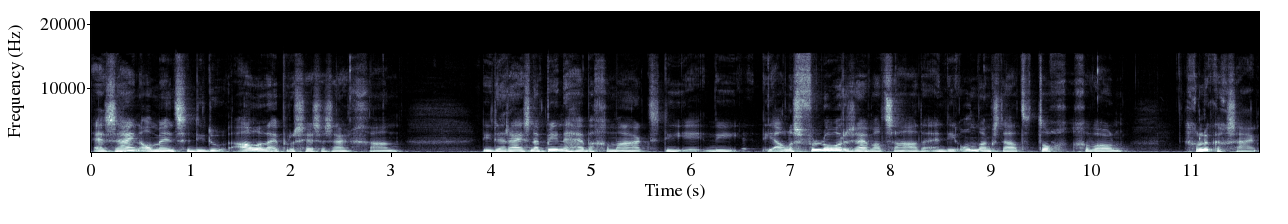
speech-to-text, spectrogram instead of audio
Er zijn al mensen die door allerlei processen zijn gegaan, die de reis naar binnen hebben gemaakt, die, die, die alles verloren zijn wat ze hadden en die ondanks dat toch gewoon gelukkig zijn.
